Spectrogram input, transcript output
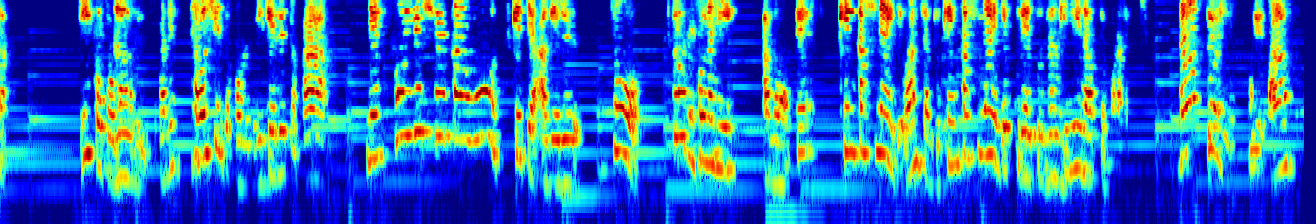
ら、いいことがあるとかね、楽しいところに行けるとか、で、そういう習慣をつけてあげると、そんなに、あの、喧嘩しないで、ワンちゃんと喧嘩しないでクレート好きになってもらえる。なって思います。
